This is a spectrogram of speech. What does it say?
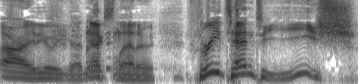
All right, here we go. Next letter. 310 to Yeesh.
